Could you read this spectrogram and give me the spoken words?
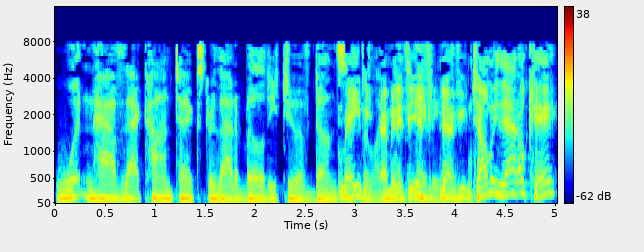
wouldn't have that context or that ability to have done something Maybe. like I mean, if, if, now if you can tell me that, okay.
